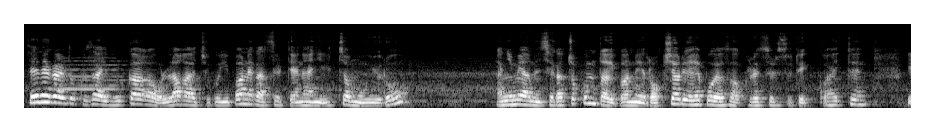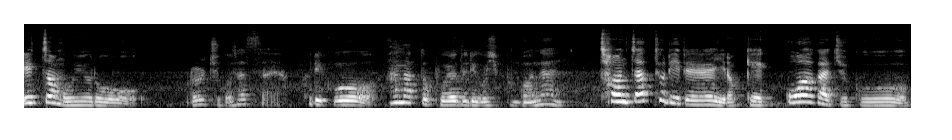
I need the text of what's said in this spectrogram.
세네갈도 그 사이 물가가 올라가지고 이번에 갔을 때는 한 1.5유로 아니면 제가 조금 더 이번에 럭셔리해 보여서 그랬을 수도 있고 하여튼 1.5유로를 주고 샀어요. 그리고 하나 또 보여드리고 싶은 거는 천 짜투리를 이렇게 꼬아가지고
